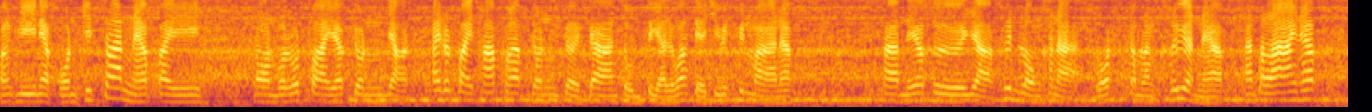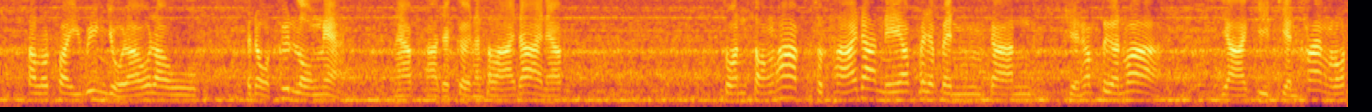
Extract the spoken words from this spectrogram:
บางทีเนี่ยคนคิดสั้นนะครับไปนอนบนรถไฟครับจนอยากให้รถไฟทับครับ จนเกิดการสูญเสียหรือว่าเสียชีวิตขึ้นมานะครับภาพนี้ก็คืออย่าขึ้นลงขณะรถกำลังเคลื่อนนะครับ อันตรายนะครับ ถ้ารถไฟวิ่งอยู่แล้วเรากระโดดขึ้นลงเนี่ยนะครับ อาจจะเกิดอันตรายได้นะครับ ส่วนสองภาพสุดท้ายด้านนี้ครับก็จะเป็นการเขียนคำเตือนว่า อย่าขีดเขียนข้างรถ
